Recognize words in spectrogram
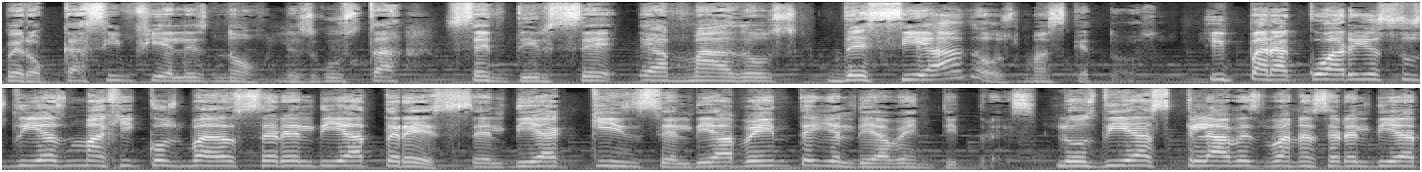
pero casi infieles no. Les gusta sentirse amados, deseados más que todo. Y para Acuario sus días mágicos va a ser el día 3, el día 15, el día 20 y el día 23. Los días claves van a ser el día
